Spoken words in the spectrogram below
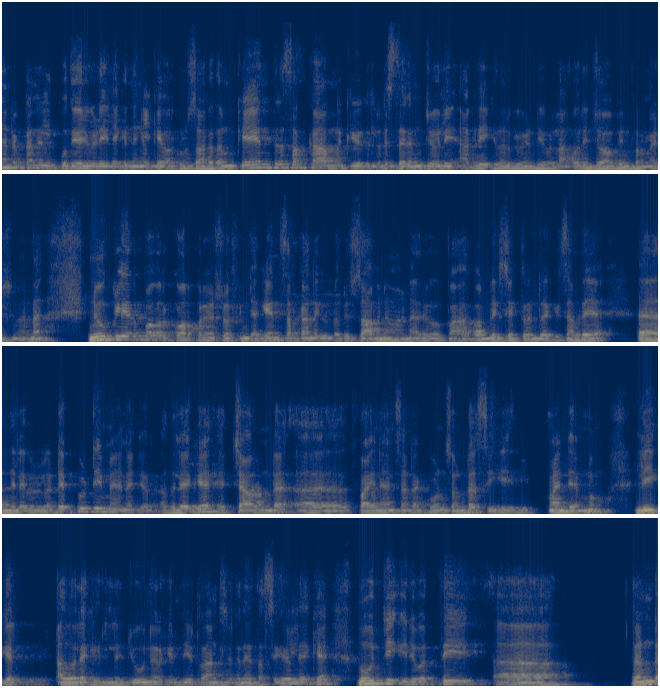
ഞാൻ പുതിയൊരു വീഡിയോയിലേക്ക് നിങ്ങൾക്ക് ഏവർക്കും സ്വാഗതം. കേന്ദ്ര സർക്കാരിന് കീഴിൽ ഒരു സ്ഥിരം ജോലി ആഗ്രഹിക്കുന്നവർക്ക് വേണ്ടിയുള്ള ഒരു ജോബ് ഇൻഫർമേഷൻ ആണ്. Nuclear power corporation of India കേന്ദ്ര സർക്കാരിന്റെ കീഴിലുള്ള ഒരു സ്ഥാപനമാണ്. ഒരു പബ്ലിക് സെക്ടർ സെക്ടറിന്റെ അവിടെ നിലവിലുള്ള ഡെപ്യൂട്ടി മാനേജർ അതിലേക്ക് എച്ച് ആർ ഉണ്ട് ഫൈനാൻസ് ആൻഡ് അക്കൗണ്ട്സ് ഉണ്ട് C and M M legal അതുപോലെ ജൂനിയർ ഹിന്ദി ട്രാൻസ്ലേറ്റ് എന്നീ തസ്തികകളിലേക്ക് നൂറ്റി ഇരുപത്തി രണ്ട്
